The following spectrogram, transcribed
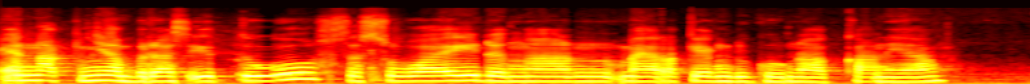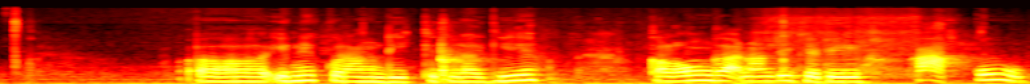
Enaknya beras itu sesuai dengan merek yang digunakan ya uh, ini kurang dikit lagi kalau enggak nanti jadi kaku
